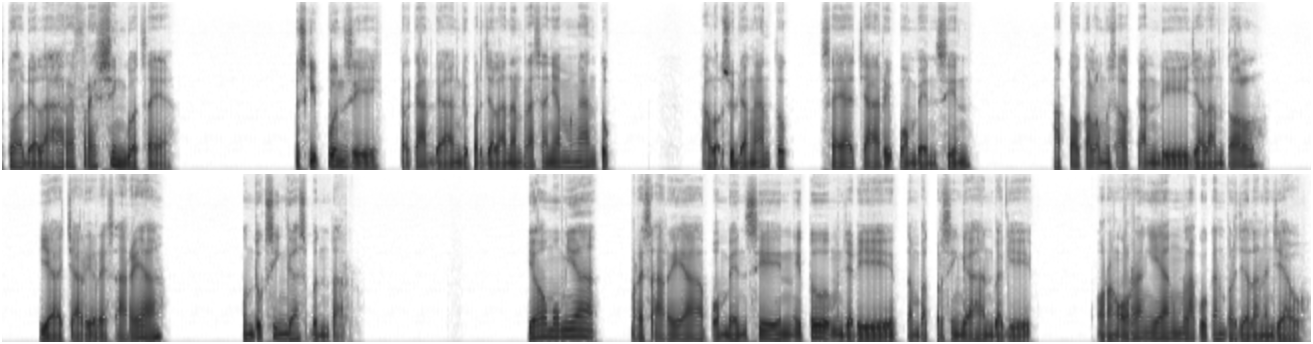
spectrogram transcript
itu adalah refreshing buat saya. Meskipun sih, terkadang di perjalanan rasanya mengantuk. Kalau sudah ngantuk, saya cari pom bensin, atau kalau misalkan di jalan tol, ya cari rest area untuk singgah sebentar. Ya umumnya rest area, pom bensin itu menjadi tempat persinggahan bagi orang-orang yang melakukan perjalanan jauh.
